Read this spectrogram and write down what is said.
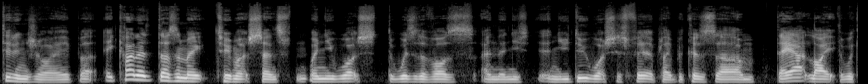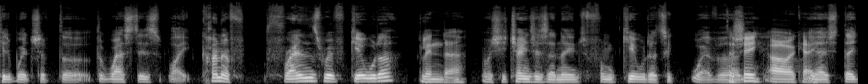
did enjoy, but it kind of doesn't make too much sense when you watch The Wizard of Oz and then you and you do watch this theatre play because um, they act like the Wicked Witch of the the West is like kind of friends with Gilda. Glinda, Well, she changes her name from Gilda to whatever. does she? Oh, okay. Yeah, they.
